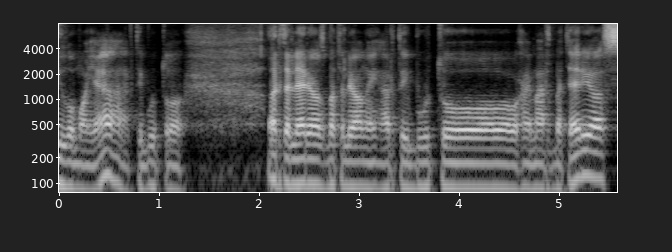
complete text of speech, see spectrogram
gilumoje, ar tai būtų artilerijos batalionai, ar tai būtų HIMARS baterijos.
